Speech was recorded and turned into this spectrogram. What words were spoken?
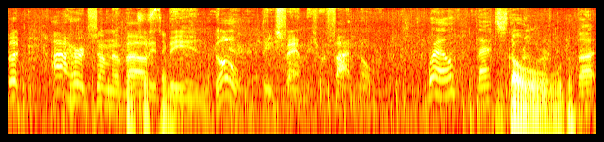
But I heard something about it being gold these families were fighting over. Well, that's the Gold. rumor. But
